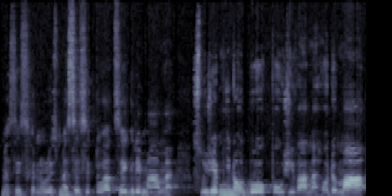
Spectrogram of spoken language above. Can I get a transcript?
jsme si schrnuli jsme si situaci, kdy máme služební notebook, používáme ho doma,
